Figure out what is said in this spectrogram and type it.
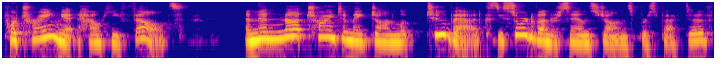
portraying it how he felt and then not trying to make John look too bad because he sort of understands John's perspective.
